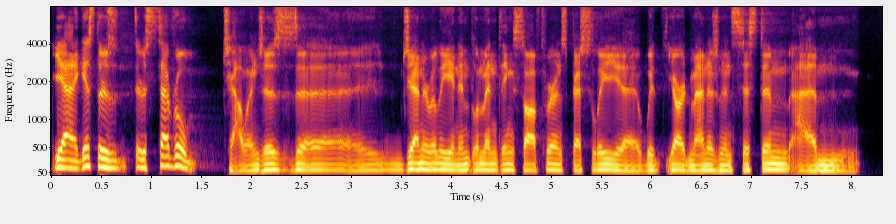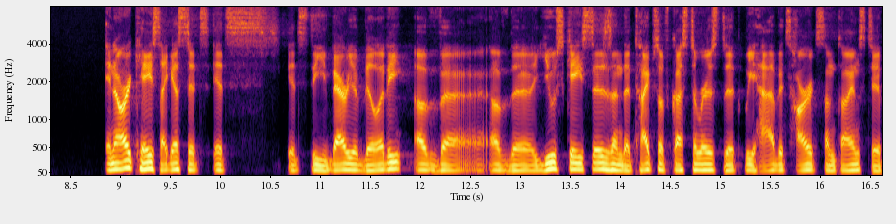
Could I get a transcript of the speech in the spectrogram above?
Yeah, I guess there's there's several challenges uh, generally in implementing software, especially uh, with yard management system. Um, in our case, I guess it's it's it's the variability of uh, of the use cases and the types of customers that we have. It's hard sometimes to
